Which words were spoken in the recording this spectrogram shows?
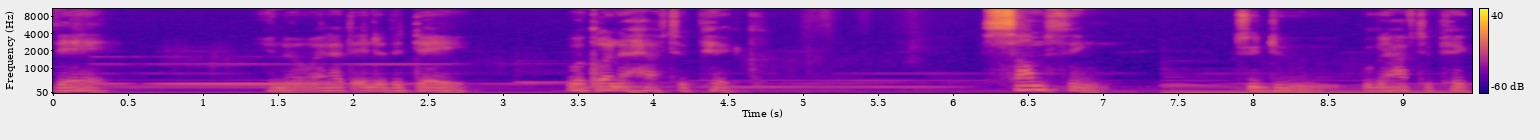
there you know? And at the end of the day we're gonna have to pick something to do. We're gonna have to pick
